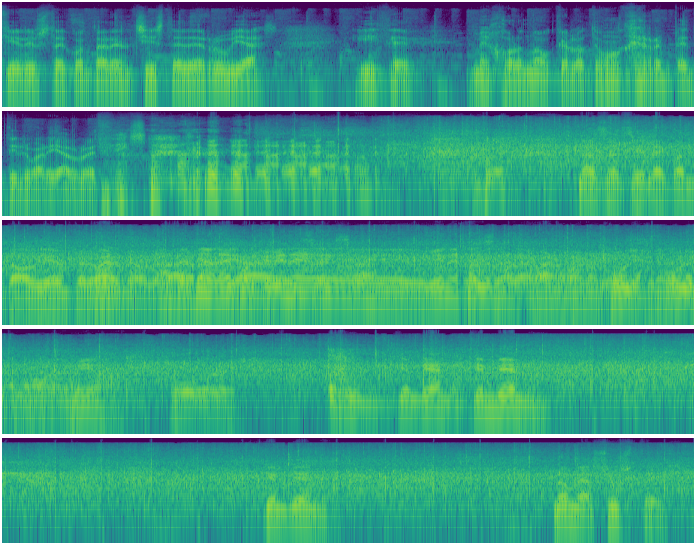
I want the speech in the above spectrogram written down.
quiere usted contar el chiste de rubias? Y dice, mejor no, que lo tengo que repetir varias veces. no sé si le he contado bien, pero bueno, la atención, ¿eh? Porque viene, es viene Javier la Bueno, bueno, público, público, madre mía. ¿Quién viene? ¿Quién viene? ¿Quién viene? No me asustes.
